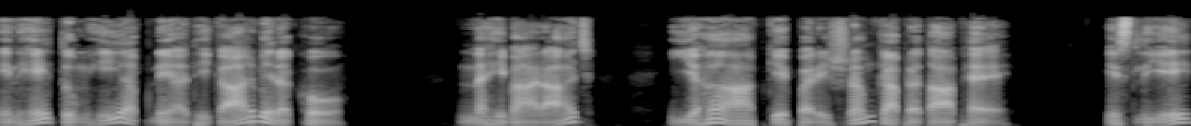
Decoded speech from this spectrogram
इन्हें तुम ही अपने अधिकार में रखो। नहीं महाराज, यह आपके परिश्रम का प्रताप है, इसलिए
